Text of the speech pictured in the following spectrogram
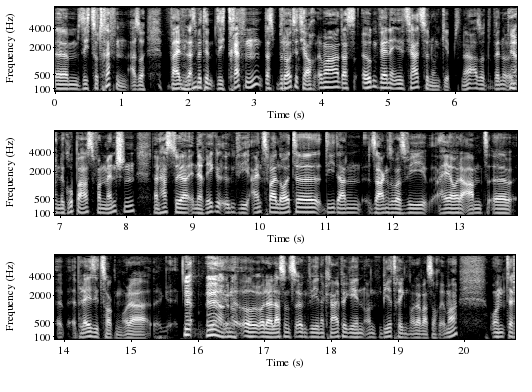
ähm, sich zu treffen. Also, weil mhm. das mit dem sich treffen, das bedeutet ja auch immer, dass irgendwer eine Initialzündung gibt. Ne? Also, wenn du irgendwie ja. eine Gruppe hast von Menschen, dann hast du ja in der Regel irgendwie ein, zwei Leute, die dann sagen sowas wie, hey, heute Abend äh, Blazy zocken oder, ja. Ja, genau. äh, oder lass uns irgendwie in eine Kneipe gehen und ein Bier trinken oder was auch immer. Und der,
